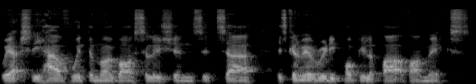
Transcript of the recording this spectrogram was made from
we actually have with the mobile solutions. It's uh it's going to be a really popular part of our mix.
